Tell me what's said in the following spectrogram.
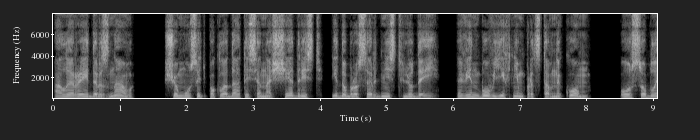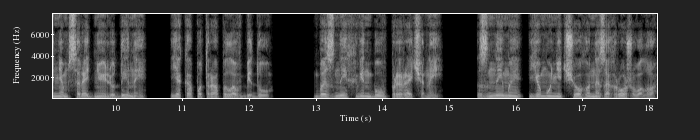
Але рейдер знав, що мусить покладатися на щедрість і добросердність людей. Він був їхнім представником, уособленням середньої людини, яка потрапила в біду. Без них він був приречений, з ними йому нічого не загрожувало.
